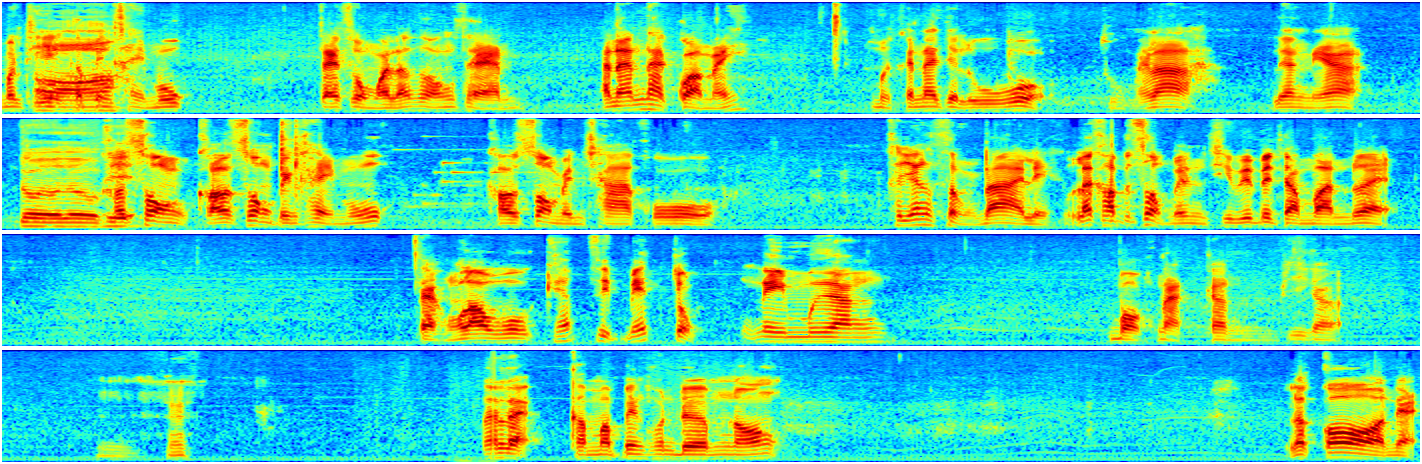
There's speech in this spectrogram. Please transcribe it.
บางทีก็เป็นไข่มุก แต่ส่งมาแล้วสองแสนอันนั้นหนักกว่าไหมเหมือนก็น่าจะรู้ถูกไหมล่ะ เรื่องเนี้ย ดูดูเขาส่งเขาส่งเป็นไข่มุก เขาส่งเป็นชาโค เขายังส่งได้เลย แล้วเขาไปส่งเป็นชีวิตประจำวันด้วย แต่ของเราแค่สิบเมตรจบในเมือง บอกหนักกันพี่ก็อืมนั่นแหละ กลับมาเป็นคนเดิมน้อง แล้วก็เนี่ย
